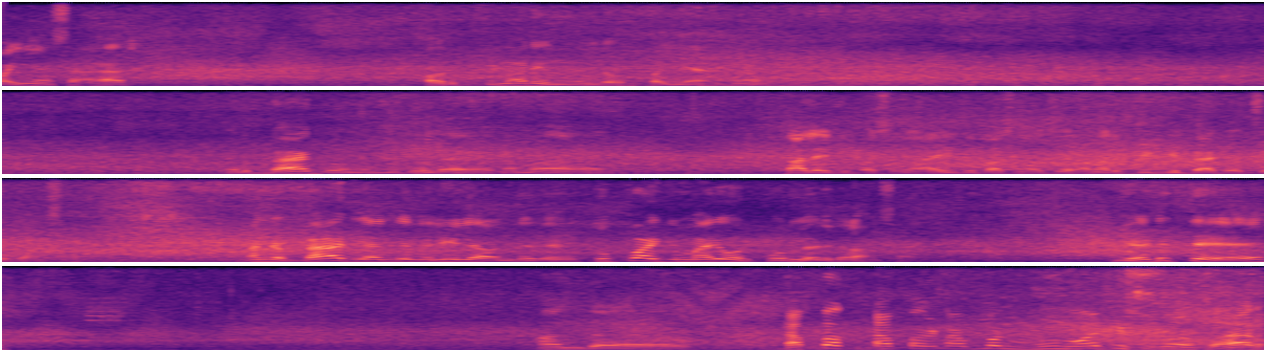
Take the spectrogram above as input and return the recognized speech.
பையன் சார் அவருக்கு பின்னாடி இருந்த ஒரு பையன். ஒரு பேக் ஒன்று முதுல நம்ம காலேஜ் பசங்க ஐடி பசங்க வச்சுக்கிற மாதிரி பிக்கி பேக் வச்சுருக்காங்க சார். அந்த பேக்லேருந்து வெளியில் வந்து துப்பாக்கி மாதிரி ஒரு பொருள் எடுக்கிறாங்க சார். எடுத்து அந்த டப்பக் டப்பக் டப்பன்னு மூணு வாட்டி சொல்லுவாங்க சார்.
